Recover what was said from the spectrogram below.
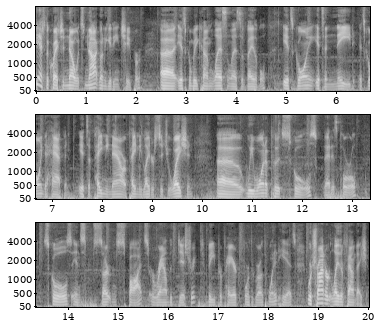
to answer the question, no, it's not going to get any cheaper. Uh, it's going to become less and less available. It's going. It's a need. It's going to happen. It's a pay me now or pay me later situation. Uh, we want to put schools, that is plural, schools in certain spots around the district to be prepared for the growth when it hits. We're trying to lay the foundation.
